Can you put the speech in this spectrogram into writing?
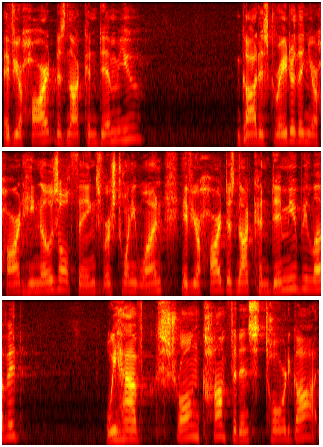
If your heart does not condemn you, God is greater than your heart. He knows all things. Verse 21 If your heart does not condemn you, beloved, we have strong confidence toward God.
